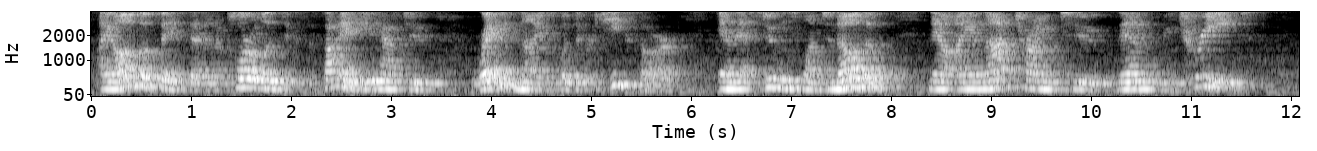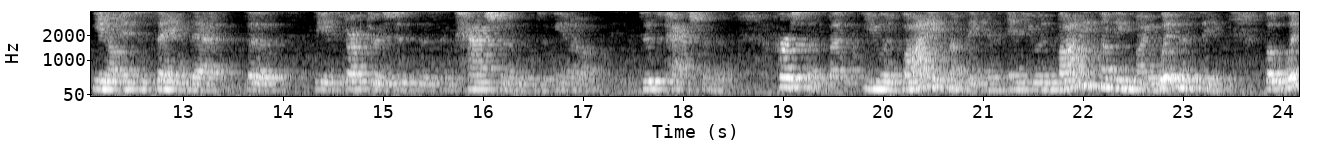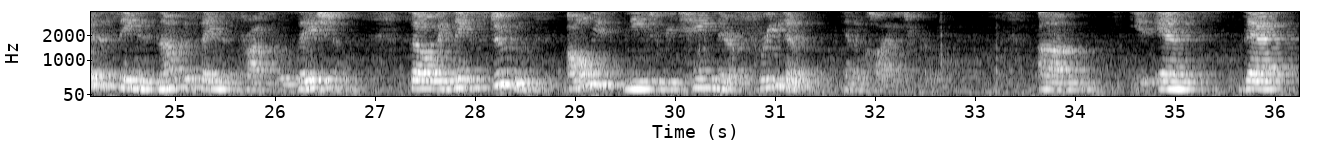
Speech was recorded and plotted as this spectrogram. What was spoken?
I also think that in a pluralistic society, you have to recognize what the critiques are and that students want to know them. Now, I am not trying to then retreat, you know, into saying that the the instructor is just this impassioned, you know, dispassionate person, but you embody something, and, and you embody something by witnessing. But witnessing is not the same as proselytization. So I think students always need to retain their freedom in a classroom. Um, and that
